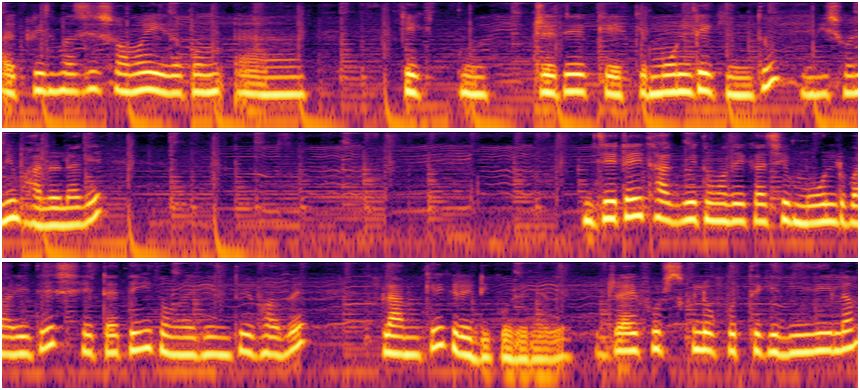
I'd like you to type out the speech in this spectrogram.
আর ক্রিসমাসের সময় এরকম কেক ট্রেতে কেক মোল্ডে কিন্তু ভীষণই ভালো লাগে। যেটাই থাকবে তোমাদের কাছে মোল্ড বাড়িতে, সেটাতেই তোমরা কিন্তু এভাবে প্লাম কেক রেডি করে নেবে। ড্রাই ফ্রুটসগুলো উপর থেকে দিয়ে দিলাম।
